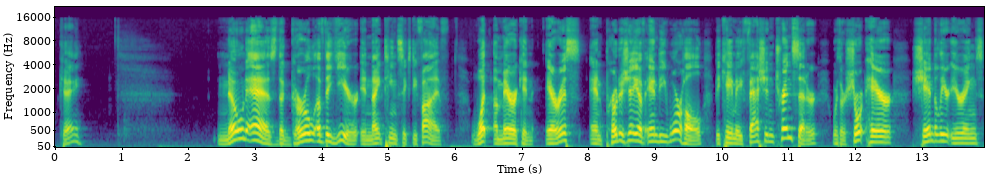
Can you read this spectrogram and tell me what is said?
Okay. Known as the Girl of the Year in 1965, what American heiress and protege of Andy Warhol became a fashion trendsetter with her short hair, chandelier earrings,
